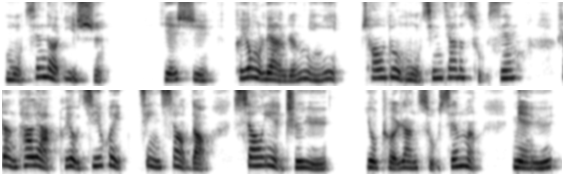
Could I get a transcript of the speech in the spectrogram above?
母亲的意识，也许可用两人名义超度母亲家的祖先，让他俩可有机会尽孝道消业之余，又可让祖先们免于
